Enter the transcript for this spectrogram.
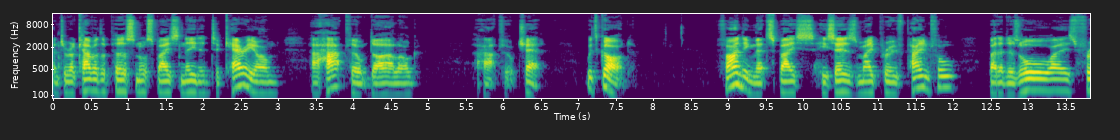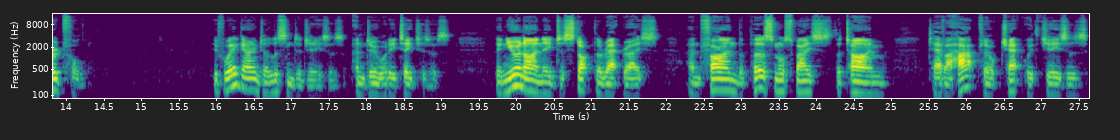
and to recover the personal space needed to carry on a heartfelt dialogue, a heartfelt chat, with God. Finding that space, he says, may prove painful, but it is always fruitful. If we're going to listen to Jesus and do what he teaches us, then you and I need to stop the rat race and find the personal space, the time, to have a heartfelt chat with Jesus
